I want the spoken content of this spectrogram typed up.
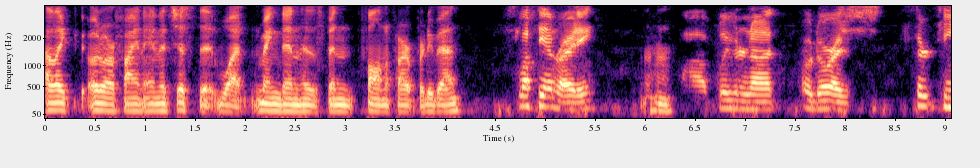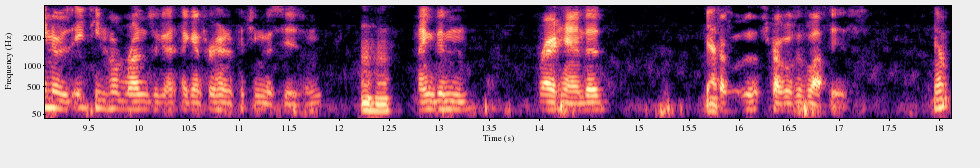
I like Odor fine, and it's just that what Mengden has been falling apart pretty bad. It's lefty and righty. Uh-huh. Uh, believe it or not, Odor has 13 of his 18 home runs against right-handed pitching this season. Mm-hmm. Langdon, right-handed, Yes. struggles, struggles with lefties. Yep.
